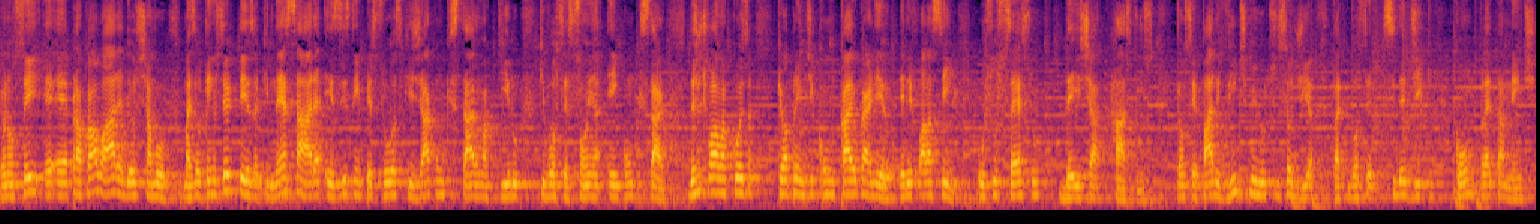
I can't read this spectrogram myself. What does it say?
eu não sei é, é para qual área Deus te chamou, mas eu tenho certeza que nessa área existem pessoas que já conquistaram aquilo que você sonha em conquistar. Deixa eu te falar uma coisa que eu aprendi com o Caio Carneiro. Ele fala assim: o sucesso deixa rastros. Então separe 20 minutos do seu dia para que você se dedique completamente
